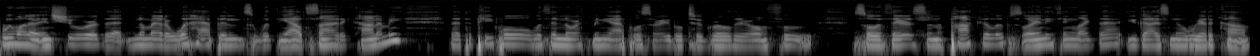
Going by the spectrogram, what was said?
we want to ensure that no matter what happens with the outside economy, that the people within North Minneapolis are able to grow their own food. So if there's an apocalypse or anything like that, you guys know where to come.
